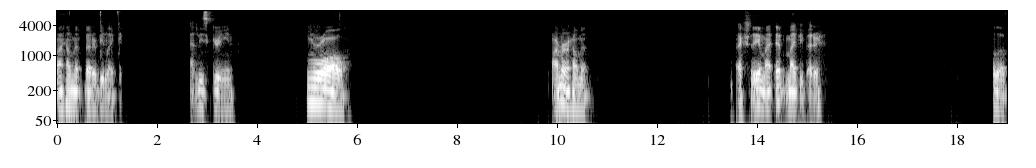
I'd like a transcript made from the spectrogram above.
My helmet better be like at least green. Bro. Armor helmet. Actually, it might it might be better. Up.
